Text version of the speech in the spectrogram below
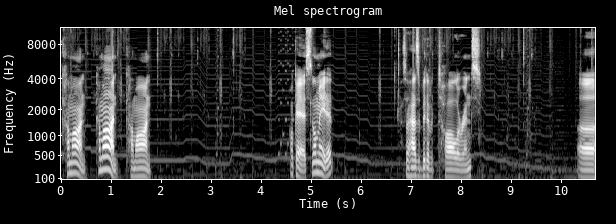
Come on, come on, come on. Okay, I still made it. So it has a bit of a tolerance. Uh,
